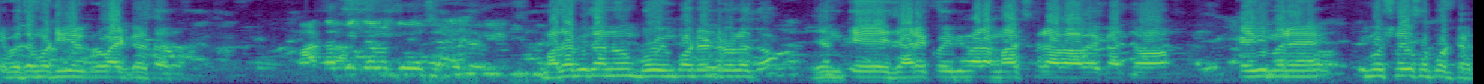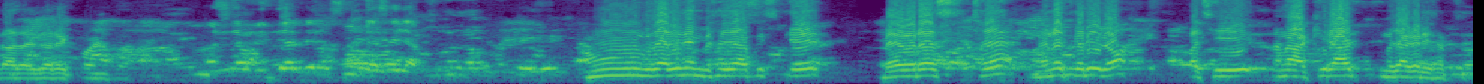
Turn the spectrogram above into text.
એ બધો મટીરિયલ પ્રોવાઈડ કરતા હતા. માતા પિતાનો બહુ ઇમ્પોર્ટન્ટ રોલ હતો. જેમ કે જ્યારે કોઈ બી મારા માર્ક્સ ખરાબ આવે કાં તો કઈ બી મને ઇમોશનલી સપોર્ટ કરતા હતા દરેક પોઈન્ટ પર. હું વિદ્યાર્થીને મેસેજ આપીશ કે બે વર્ષ છે મહેનત કરી લો પછી તમે આખી રાત મજા કરી શકશો.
